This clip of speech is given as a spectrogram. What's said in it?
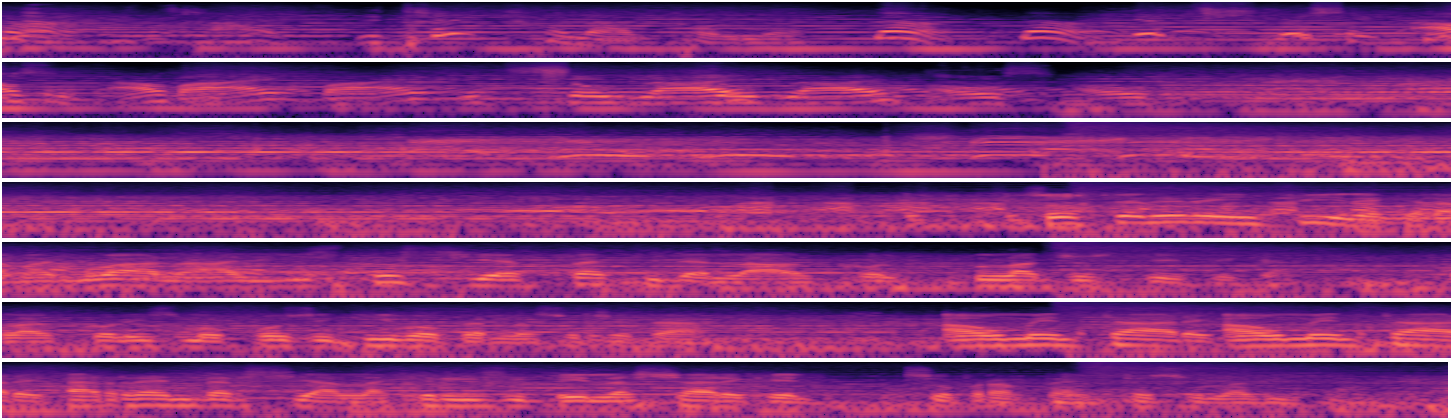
na, ich trinke keinen Alkohol mehr. Na, na, jetzt Schluss und aus und aus. Bye, bye. Jetzt so gleich, so gleich. Aus, aus. Sostenere infine che la marijuana ha gli stessi effetti dell'alcol la giustifica. L'alcolismo positivo per la società. Aumentare, aumentare, arrendersi alla crisi e lasciare che il sopravvento sulla vita.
